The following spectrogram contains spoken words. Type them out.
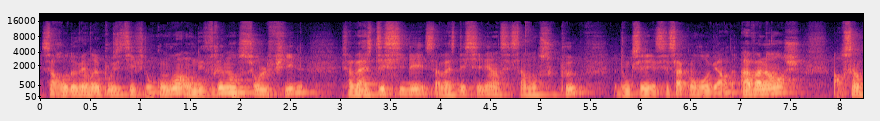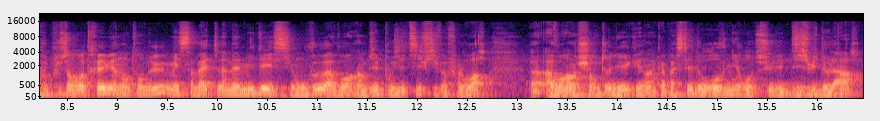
ça redeviendrait positif. Donc on voit, on est vraiment sur le fil ça va se décider, ça va se décider incessamment sous peu. Donc c'est ça qu'on regarde. Avalanche, alors c'est un peu plus en retrait bien entendu, mais ça va être la même idée. Si on veut avoir un biais positif, il va falloir euh, avoir un chandelier qui est dans la capacité de revenir au-dessus des 18 dollars.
